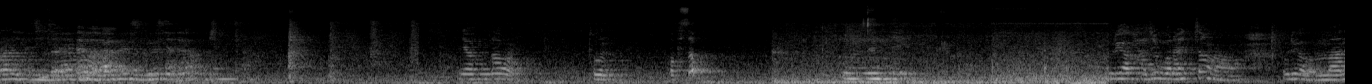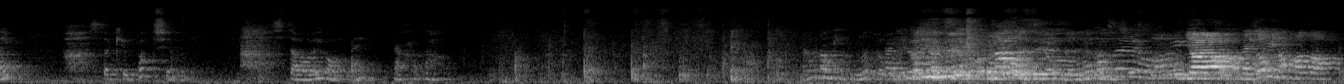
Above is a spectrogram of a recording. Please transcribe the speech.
아니 진짜 야 한다원 돈 없어? 없는데. 우리가 가지고 오라 했잖아 우리가 만만해? 하, 진짜 개빡치네 진짜 어이가 없네 야 가자 항상 기분 나죠? 너무 하세요 야야 매점이나 가자.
